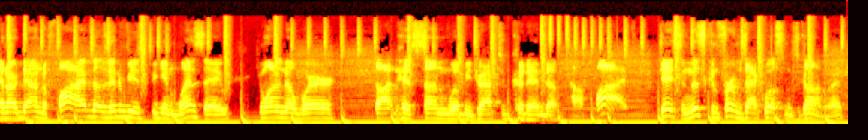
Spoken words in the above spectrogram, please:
And are down to five. Those interviews begin Wednesday. You want to know where thought his son will be drafted? Could end up top five. Jason, this confirms Zach Wilson's gone, right?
